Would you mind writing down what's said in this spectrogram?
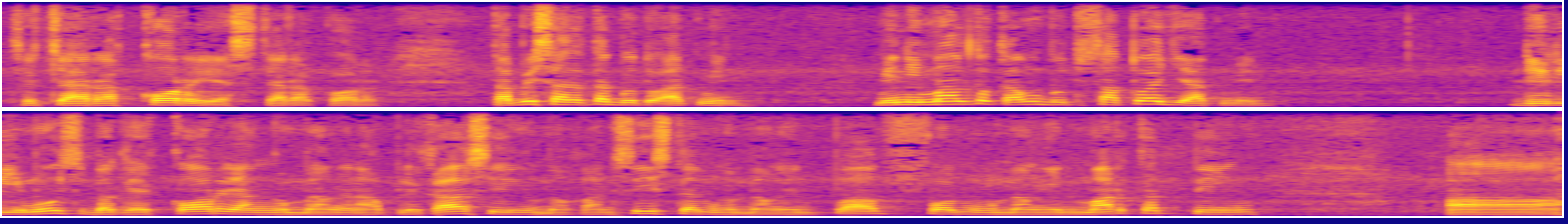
Secara core ya, secara core. Tapi saya tetap butuh admin. Minimal tuh kamu butuh satu aja admin. Dirimu sebagai core yang mengembangkan aplikasi, mengembangkan sistem, mengembangkan platform, mengembangkan marketing. Uh,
